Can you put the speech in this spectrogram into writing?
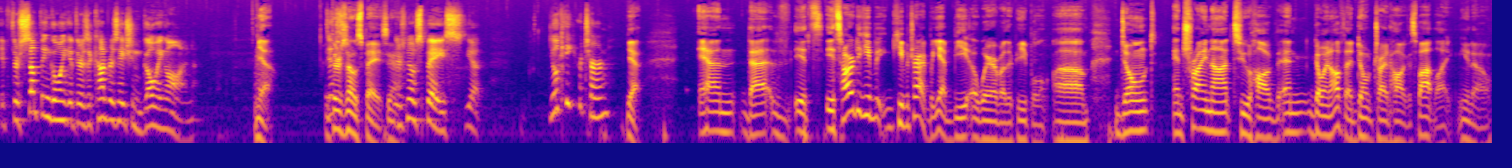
if there's something going, if there's a conversation going on, yeah. If Just- there's no space. Yeah, there's no space. Yeah, you'll get your turn. yeah. And that it's it's hard to keep it, keep a track, but yeah, be aware of other people. Um, don't and try not to hog. And going off that, don't try to hog the spotlight. You know,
